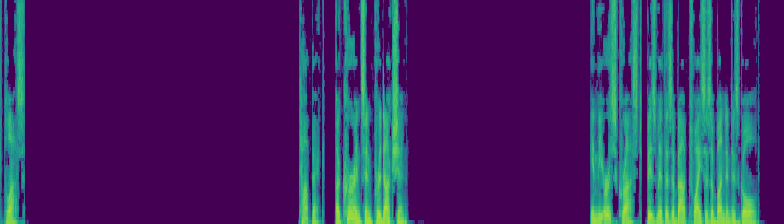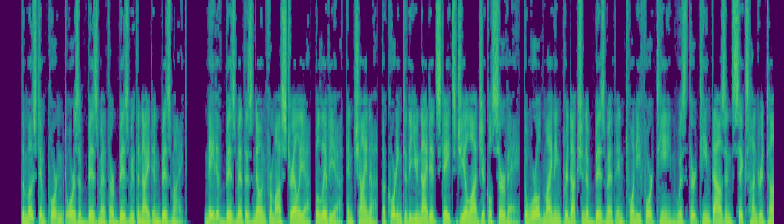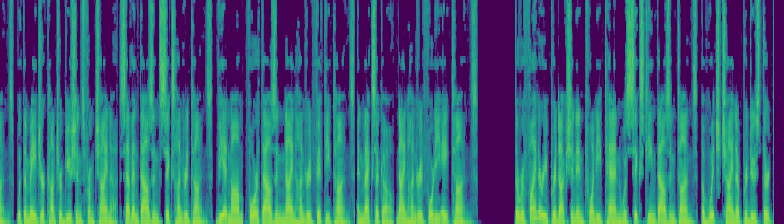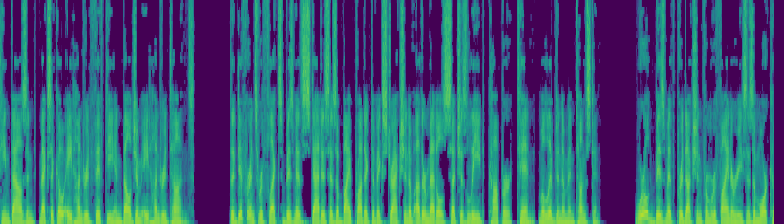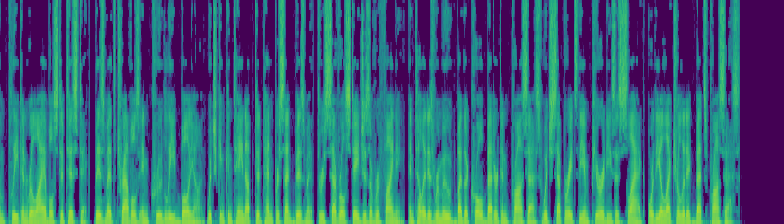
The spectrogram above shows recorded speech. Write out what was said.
Topic: Occurrence and production. In the Earth's crust, bismuth is about twice as abundant as gold. The most important ores of bismuth are bismuthinite and bismite. Native bismuth is known from Australia, Bolivia, and China. According to the United States Geological Survey, the world mining production of bismuth in 2014 was 13,600 tons, with the major contributions from China 7,600 tons, Vietnam 4,950 tons, and Mexico 948 tons. The refinery production in 2010 was 16,000 tons, of which China produced 13,000, Mexico 850 and Belgium 800 tons. The difference reflects bismuth's status as a byproduct of extraction of other metals such as lead, copper, tin, molybdenum and tungsten. World bismuth production from refineries is a more complete and reliable statistic. Bismuth travels in crude lead bullion, which can contain up to 10% bismuth, through several stages of refining until it is removed by the Kroll-Betterton process, which separates the impurities as slag, or the electrolytic Betts process.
